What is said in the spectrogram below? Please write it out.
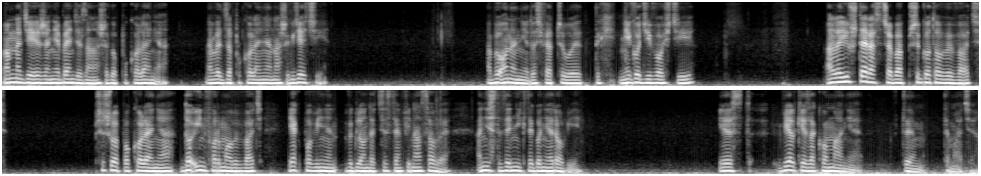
Mam nadzieję, że nie będzie za naszego pokolenia, nawet za pokolenia naszych dzieci. Aby one nie doświadczyły tych niegodziwości, ale już teraz trzeba przygotowywać przyszłe pokolenia, doinformowywać, jak powinien wyglądać system finansowy, a niestety nikt tego nie robi. Jest wielkie zakłamanie w tym temacie.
